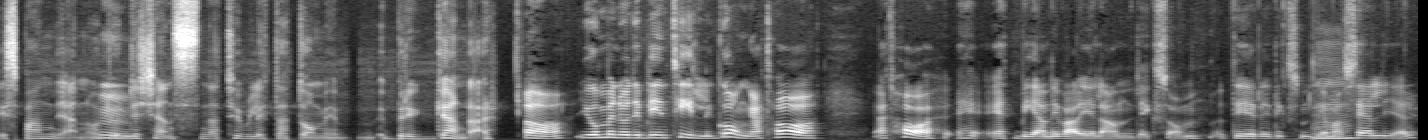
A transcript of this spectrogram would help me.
i Spanien och då, Mm. det känns naturligt att de är bryggan där. ja. jo men då det blir en tillgång att ha, att ha ett ben i varje land liksom. Det är liksom det man Mm. säljer.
